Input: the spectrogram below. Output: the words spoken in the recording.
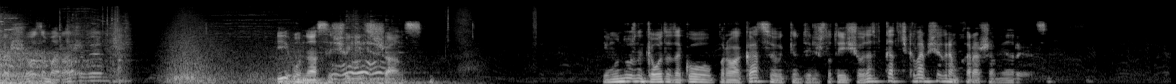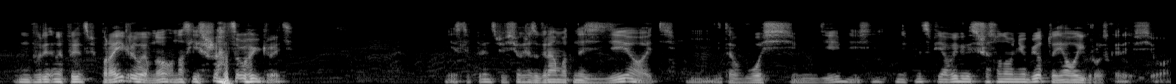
Хорошо, замораживаем. И у нас еще есть шанс. Ему нужно кого-то такого провокацию выкинуть или что-то еще. Вот эта каточка вообще прям хороша, мне нравится. Мы, в принципе, проигрываем, но у нас есть шанс выиграть. Если, в принципе, все сейчас грамотно сделать, это 8, 9, 10. В принципе, я выиграю. Если сейчас он его не убьет, то я выиграю, скорее всего.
